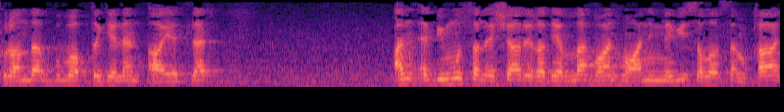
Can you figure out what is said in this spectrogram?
Kur'an'da bu bapta gelen ayetler. An Ebi Musa el-Eşari radıyallahu anhu anin Nebi sallallahu aleyhi ve sellem kal.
